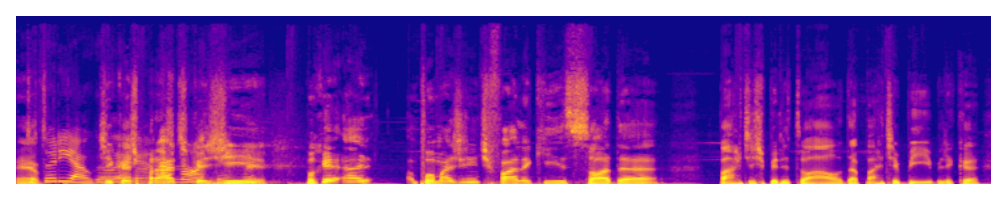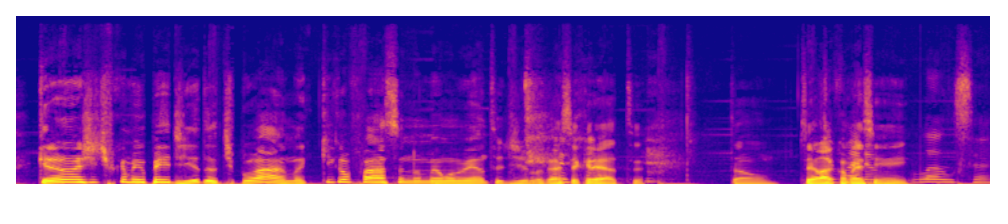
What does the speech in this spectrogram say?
É, tutorial, galera. Dicas práticas Anotem. de. Porque ah, por mais que a gente fale aqui só da parte espiritual, da parte bíblica, querendo ou não, a gente fica meio perdido. Tipo, ah, mas o que, que eu faço no meu momento de lugar secreto? Então, sei lá, comecem aí. Lança.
